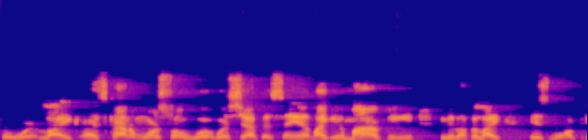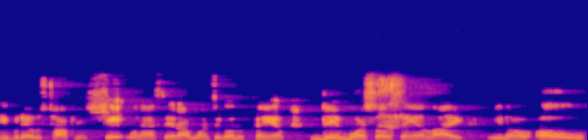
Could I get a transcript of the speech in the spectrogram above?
for it. Like it's kind of more so what what Shep is saying. Like in my opinion, because I feel like it's more people that was talking shit when I said I want to go to FAM than more so saying like you know oh.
